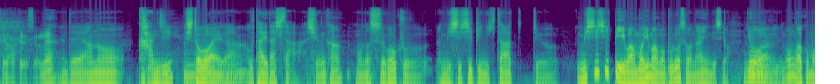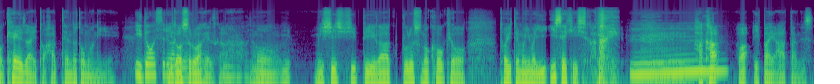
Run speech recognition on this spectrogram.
手なわけですよね。で、あの、感じ、人声が歌い出した瞬間、ものすごくミシシッピに来たっていう、ミシシッピはもう今はもうブルースはないんですよ。要は音楽も経済と発展とともに移動するわけ。移動するわけですから。もうミミシシッピがブルースの故郷といっても今い遺跡しかない。墓はいっぱいあったんです。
